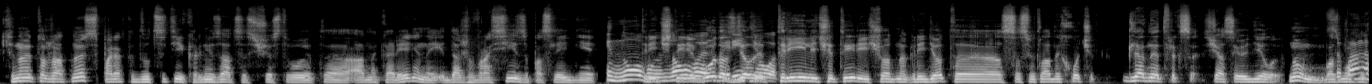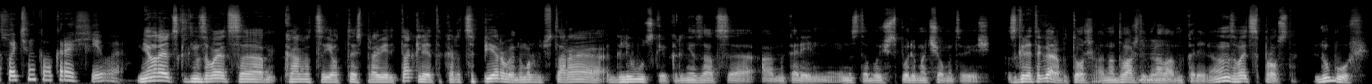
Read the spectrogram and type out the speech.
Кино это тоже относится, порядка 20 экранизаций существует э, Анны Карениной, и даже в России за последние и 3-4 года грядет. сделали 3 или 4, еще одна грядет э, со Светланой Хочет для Netflix. Сейчас ее делают. Ну, возможно. Светлана Ходченкова красивая. Мне нравится, как называется, кажется, я вот пытаюсь проверить, так ли это, кажется, первая, но, может быть, вторая голливудская экранизация Анны Карениной. И мы с тобой еще спорим, о чем эта вещь. С Гретой Гарбо тоже. Она дважды mm-hmm. играла Анну Каренину. Она называется просто «Любовь».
